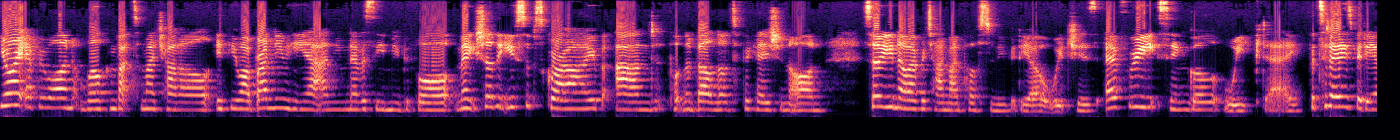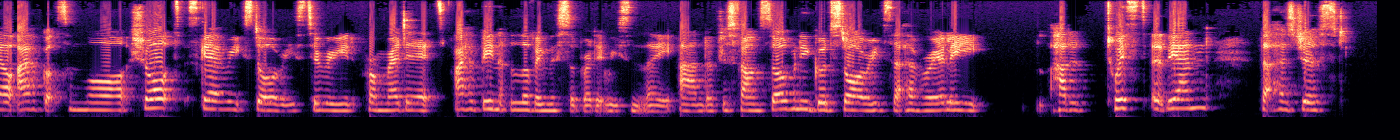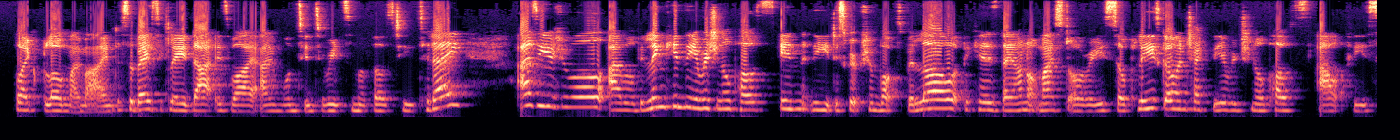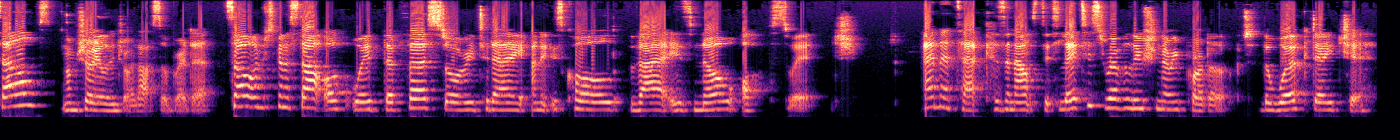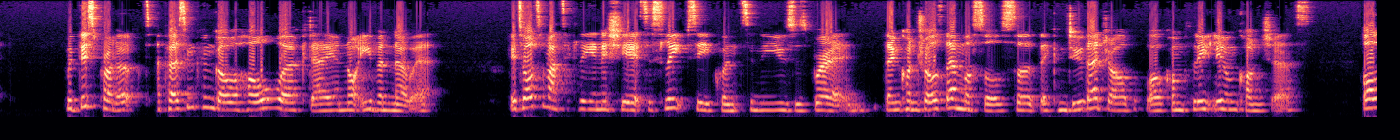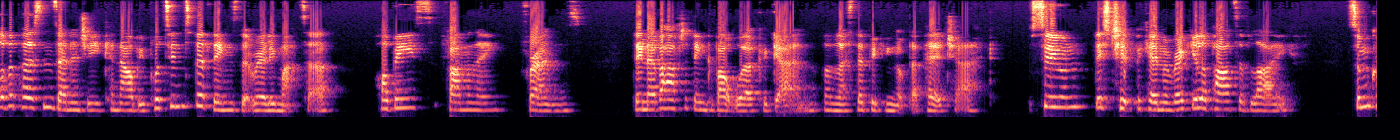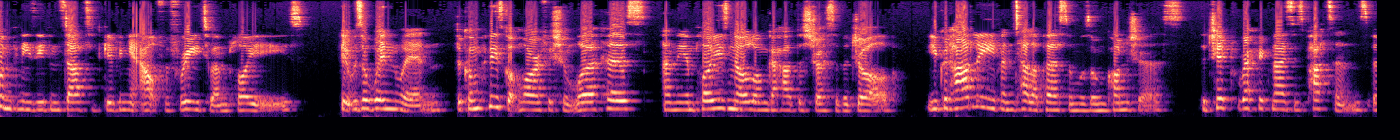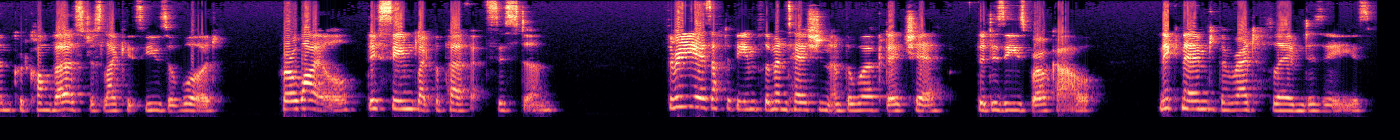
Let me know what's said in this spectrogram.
You're right everyone, welcome back to my channel. If you are brand new here and you've never seen me before, make sure that you subscribe and put the bell notification on so you know every time I post a new video, which is every single weekday. For today's video, I have got some more short, scary stories to read from Reddit. I have been loving this subreddit recently and I've just found so many good stories that have really had a twist at the end that has just like blown my mind. So basically that is why I'm wanting to read some of those to you today. As usual, I will be linking the original posts in the description box below because they are not my stories, so please go and check the original posts out for yourselves. I'm sure you'll enjoy that subreddit. So I'm just going to start off with the first story today and it is called There is no off switch. Enatech has announced its latest revolutionary product, the Workday Chip. With this product, a person can go a whole workday and not even know it. It automatically initiates a sleep sequence in the user's brain, then controls their muscles so that they can do their job while completely unconscious. All of a person's energy can now be put into the things that really matter. Hobbies, family, friends. They never have to think about work again unless they're picking up their paycheck. Soon, this chip became a regular part of life, some companies even started giving it out for free to employees. It was a win-win. The companies got more efficient workers, and the employees no longer had the stress of a job. You could hardly even tell a person was unconscious. The chip recognises patterns and could converse just like its user would. For a while, this seemed like the perfect system. Three years after the implementation of the Workday chip, the disease broke out. Nicknamed the Red Flame disease,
